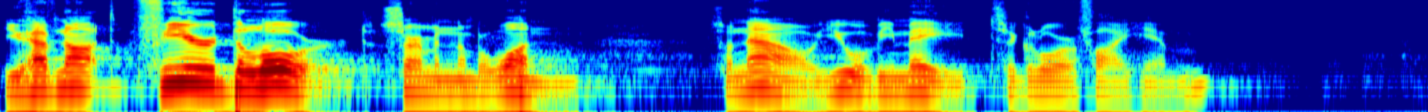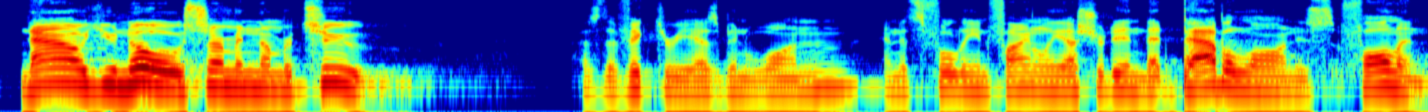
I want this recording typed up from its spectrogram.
You have not feared the Lord, sermon number one. So now you will be made to glorify him. Now you know, sermon number two, as the victory has been won and it's fully and finally ushered in, that Babylon is fallen.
